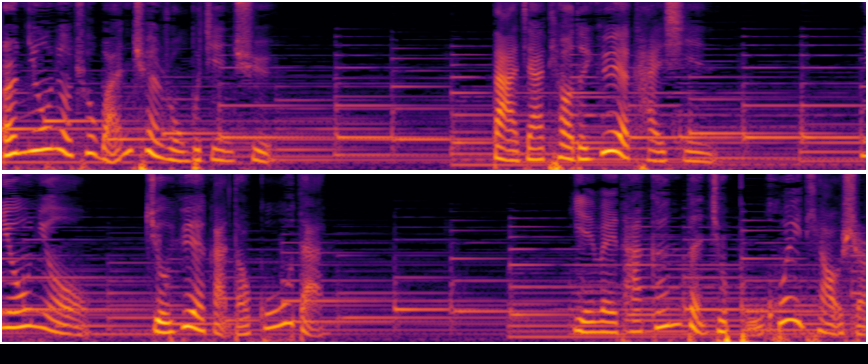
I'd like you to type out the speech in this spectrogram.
而妞妞却完全融不进去。大家跳得越开心，妞妞就越感到孤单，因为她根本就不会跳绳。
